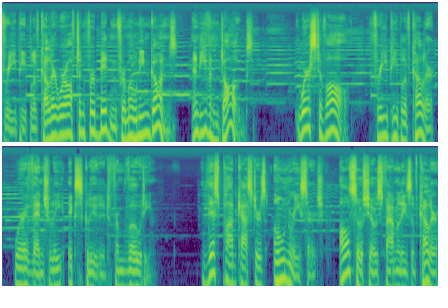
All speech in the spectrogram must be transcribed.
Free people of color were often forbidden from owning guns and even dogs. Worst of all, free people of color were eventually excluded from voting. This podcaster's own research also shows families of color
